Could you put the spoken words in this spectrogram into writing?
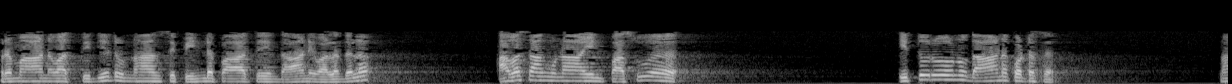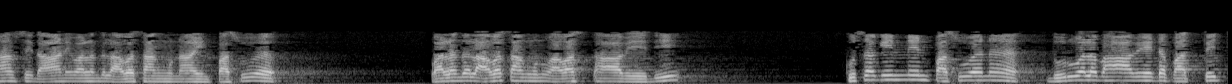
ප්‍රමාණවත් විදියට උන්වහන්සේ පිණ්ඩපාතයෙන් දානේ වළඳලා අවසන් වුණායින් පසුව ඉතුරුණු දාන කොටස උන්වහන්සේ දානේ වළඳලා අවසන් වුණායින් පසුව වළඳලා අවසන් වුණු අවස්ථාවේදී කුසගින්නෙන් පසුවන දුර්වල භාවයට පත්වෙච්ච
